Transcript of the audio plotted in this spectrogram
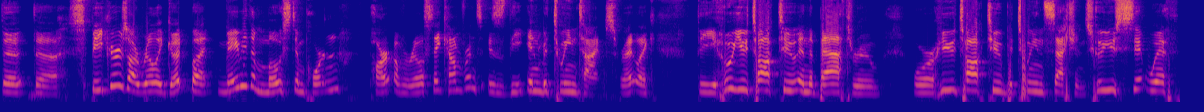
the the speakers are really good, but maybe the most important part of a real estate conference is the in between times, right? Like the who you talk to in the bathroom or who you talk to between sessions, who you sit with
